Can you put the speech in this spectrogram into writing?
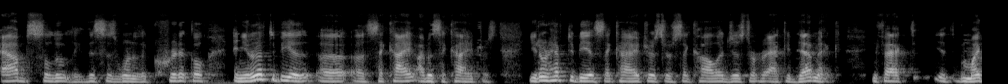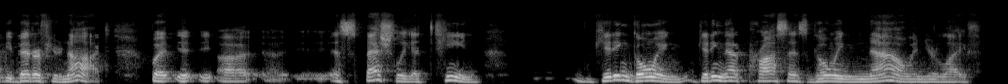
absolutely, this is one of the critical, and you don't have to be a, a, a psychiatrist, I'm a psychiatrist. You don't have to be a psychiatrist or psychologist or academic. In fact, it might be better if you're not, but it, uh, especially a teen, getting going, getting that process going now in your life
